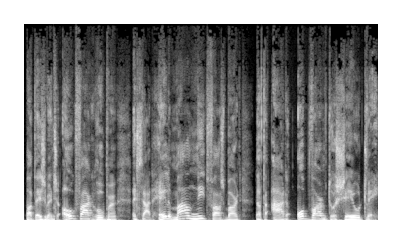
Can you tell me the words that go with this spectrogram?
Wat deze mensen ook vaak roepen: het staat helemaal niet vast, Bart, dat de aarde opwarmt door CO2.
